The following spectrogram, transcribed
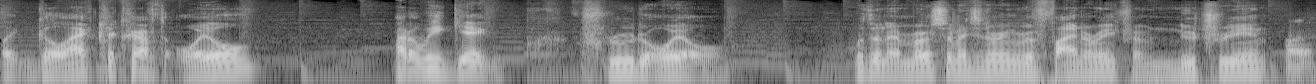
Like Galacticraft oil? How do we get crude oil? With an immersive engineering refinery from nutrient Alright,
